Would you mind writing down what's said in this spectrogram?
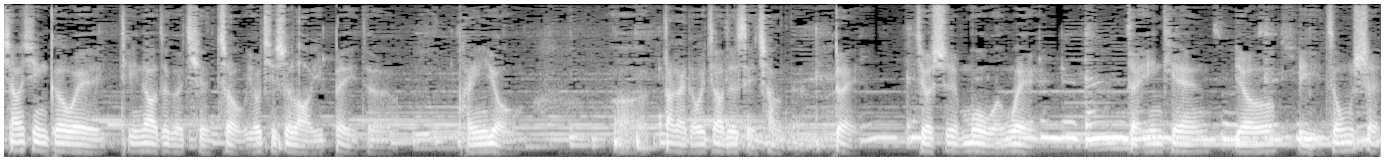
相信各位听到这个前奏，尤其是老一辈的朋友，呃，大概都会知道这是谁唱的。对，就是莫文蔚的《阴天》，由李宗盛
